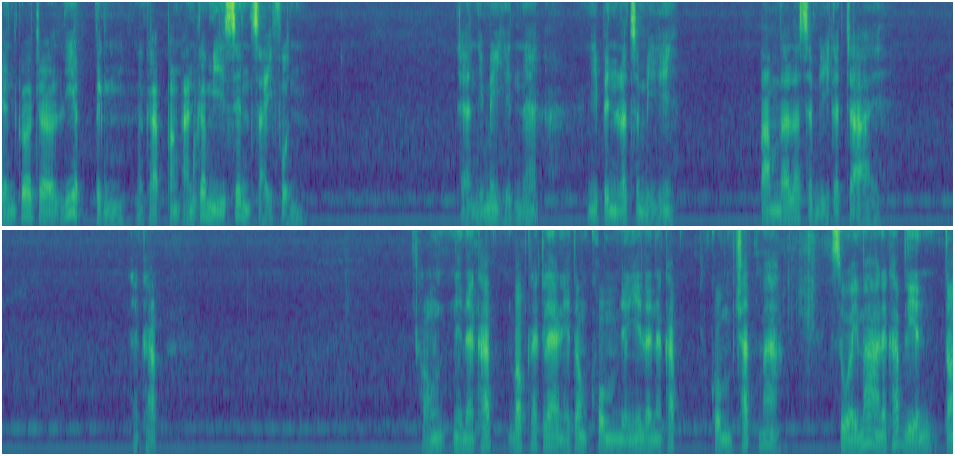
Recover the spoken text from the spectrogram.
รียญก็จะเรียบตึงนะครับ บางอันก็มีเส้นสายฝน แต่อันนี้ไม่เห็นนะ นี่เป็นรัศมี ปั๊มและรัศมีกระจายนะครับของเนี่ยนะครับบล็อกแรกๆเนี่ยต้องคมอย่างนี้เลยนะครับ คมชัดมาก สวยมากนะครับเหรียญตอน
